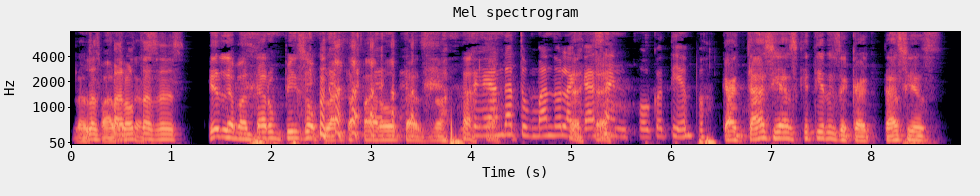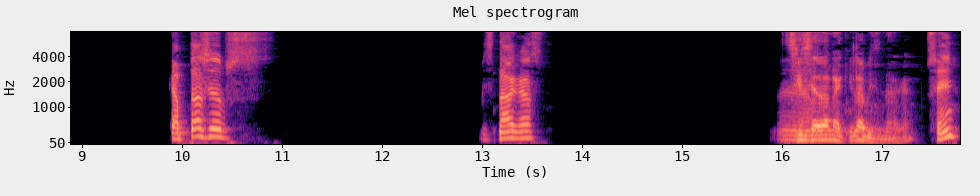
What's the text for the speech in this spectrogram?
las, Las parotas es. ¿Quieres levantar un piso? Planta parotas, ¿no? te anda tumbando la casa en poco tiempo. Cactáceas, ¿qué tienes de cactáceas? Captáceas, biznagas. Sí Eh, se dan aquí la biznaga. Sí.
